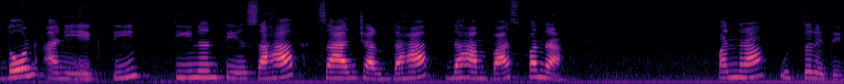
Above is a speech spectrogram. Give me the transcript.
दोन आणि एक तीन. तीन आणि तीन सहा. सहा आणि चार दहा. दहा पाच पंधरा. पंधरा उत्तर येते.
